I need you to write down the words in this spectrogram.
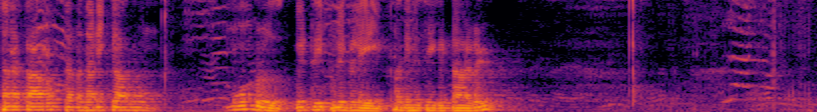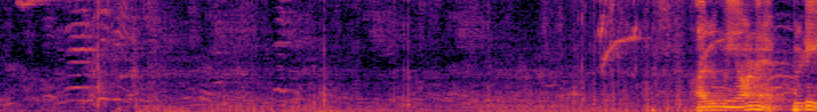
தனக்காகவும் தனது அணிக்காகவும் மூன்று வெற்றி புலிகளை பதிவு செய்கின்றார்கள். அருமையான பிடி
